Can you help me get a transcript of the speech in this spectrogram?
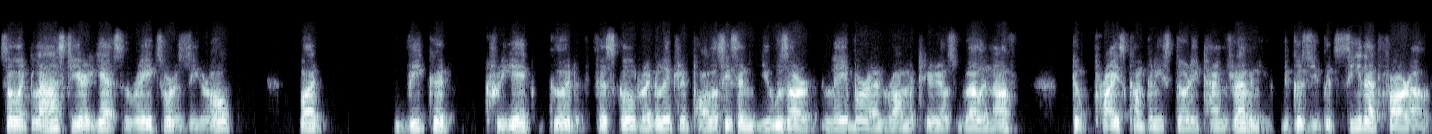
So, like last year, yes, rates were zero, but we could create good fiscal regulatory policies and use our labor and raw materials well enough to price companies 30 times revenue because you could see that far out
